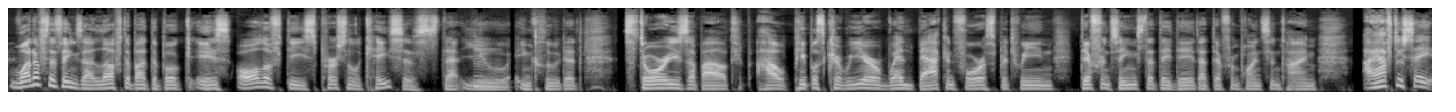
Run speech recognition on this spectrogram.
One of the things I loved about the book is all of these personal cases that you mm. included, stories about how people's career went back and forth between different things that they did at different points in time. I have to say,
